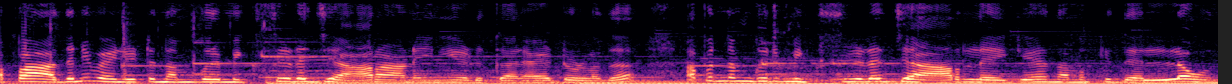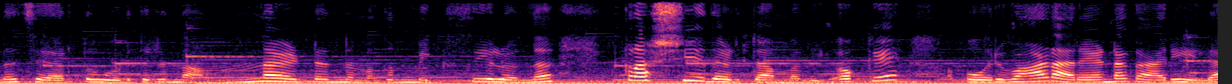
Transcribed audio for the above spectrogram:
അപ്പോൾ അതിന് വേണ്ടിയിട്ട് നമുക്കൊരു മിക്സിയുടെ ജാറാണ് ഇനി എടുക്കാനായിട്ടുള്ളത്. അപ്പം നമുക്കൊരു മിക്സിയുടെ ജാറിലേക്ക് നമുക്കിതെല്ലാം ഒന്ന് ചേർത്ത് കൊടുത്തിട്ട് നന്നായിട്ട് നമുക്ക് മിക്സിയിലൊന്ന് ക്രഷ് ചെയ്തെടുത്താൽ മതി. ഓക്കെ? അപ്പോൾ ഒരുപാട് അരയേണ്ട കാര്യമില്ല.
